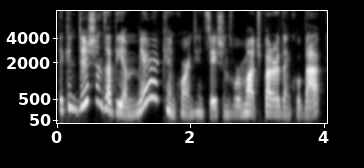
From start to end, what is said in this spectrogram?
the conditions at the American quarantine stations were much better than Quebec.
